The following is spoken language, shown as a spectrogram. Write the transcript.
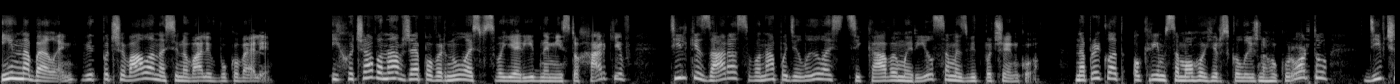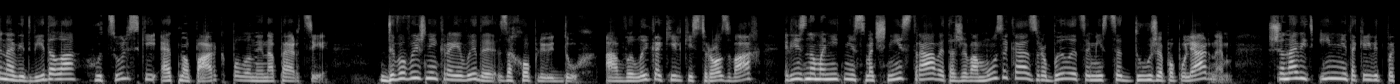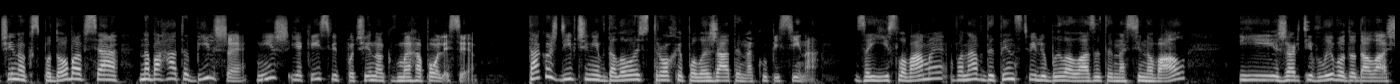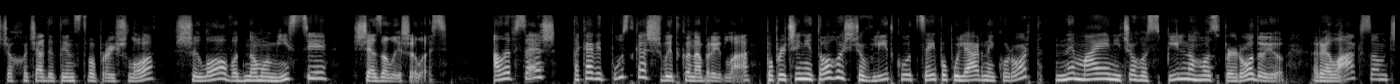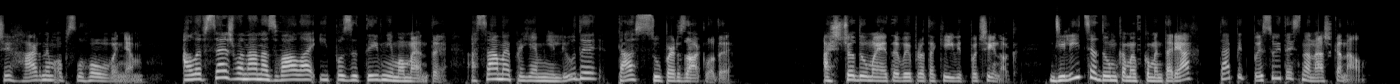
Інна Белень відпочивала на сіновалі в Буковелі. І хоча вона вже повернулась в своє рідне місто Харків, тільки зараз вона поділилась цікавими рілсами з відпочинку. Наприклад, окрім самого гірськолижного курорту, дівчина відвідала гуцульський етнопарк Полонина Перці. Дивовижні краєвиди захоплюють дух, а велика кількість розваг, різноманітні смачні страви та жива музика зробили це місце дуже популярним, що навіть інні такий відпочинок сподобався набагато більше, ніж якийсь відпочинок в мегаполісі. Також дівчині вдалося трохи полежати на купі сіна. За її словами, вона в дитинстві любила лазити на сіновал і жартівливо додала, що, хоча дитинство пройшло, шило в одному місці ще залишилось. Але все ж така відпустка швидко набридла по причині того, що влітку цей популярний курорт не має нічого спільного з природою, релаксом чи гарним обслуговуванням. Але все ж вона назвала і позитивні моменти, а саме приємні люди та суперзаклади. А що думаєте ви про такий відпочинок? Діліться думками в коментарях та підписуйтесь на наш канал.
